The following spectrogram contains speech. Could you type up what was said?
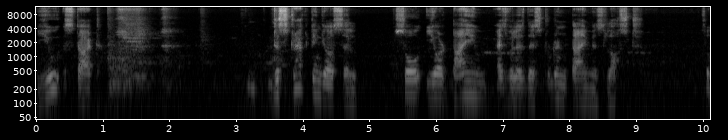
you start distracting yourself so your time as well as the student time is lost so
